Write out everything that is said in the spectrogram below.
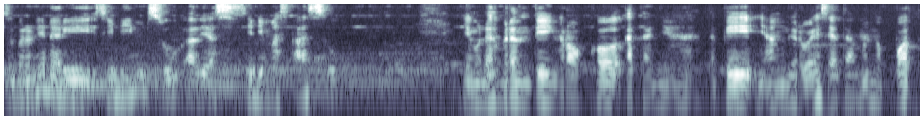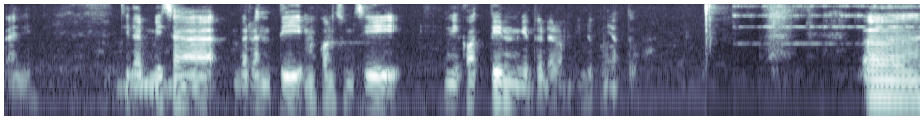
sebenarnya dari si Dimsu alias si Dimas Asu yang udah berhenti ngerokok katanya. Tapi nyangger wes ya mah ngepot aja tidak bisa berhenti mengkonsumsi nikotin gitu dalam hidupnya tuh uh,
